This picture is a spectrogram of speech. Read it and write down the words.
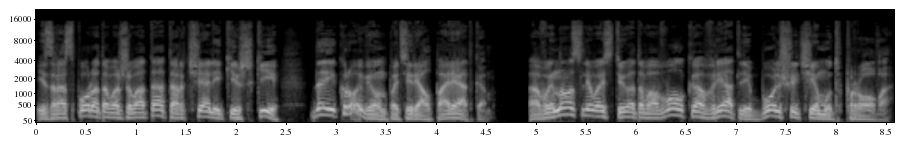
Из распоротого живота торчали кишки, да и крови он потерял порядком. А выносливость у этого волка вряд ли больше, чем у Тпрова.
